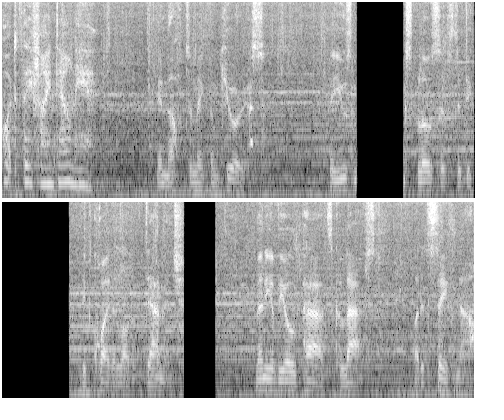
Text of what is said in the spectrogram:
What did they find down here? Enough to make them curious. They used explosives to dig. Did quite a lot of damage. Many of the old paths collapsed, but it's safe now.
